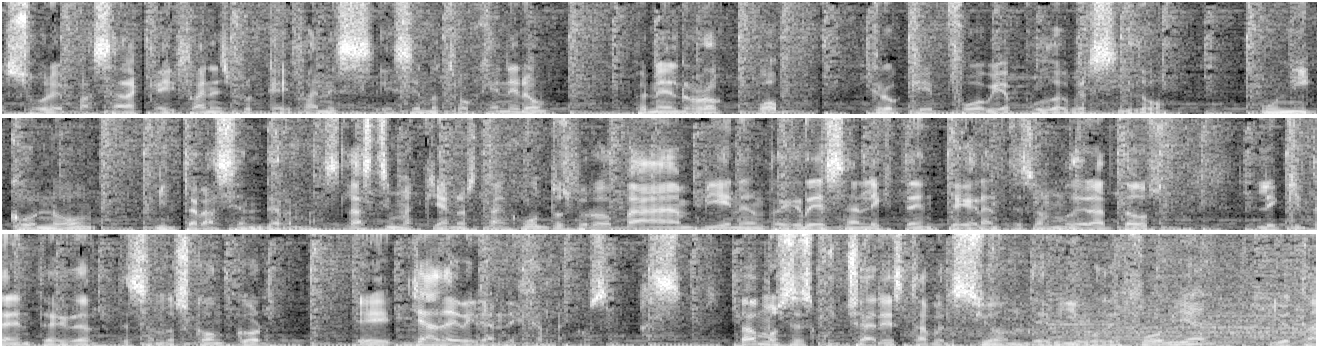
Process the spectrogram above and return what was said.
sobrepasar a Caifanes, porque Caifanes es en otro género, pero en el rock pop creo que Fobia pudo haber sido un icono y trascender más. Lástima que ya no están juntos, pero van, vienen, regresan, le quitan integrantes, son moderatos, le quitan integrantes, son los Concord. Eh, ya deberían dejar la cosa en paz. Vamos a escuchar esta versión de vivo de Fobia y ahorita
